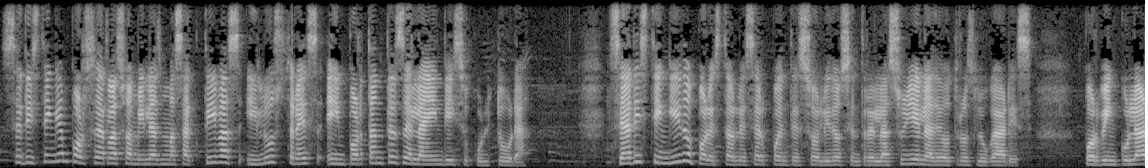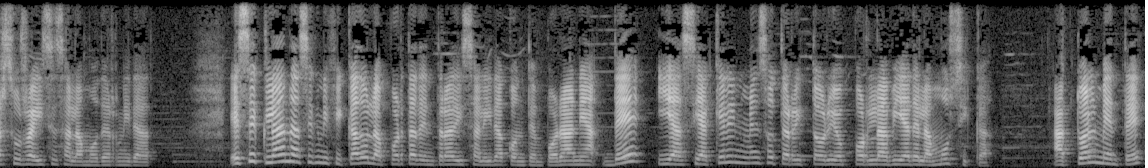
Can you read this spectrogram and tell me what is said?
se distinguen por ser las familias más activas, ilustres e importantes de la India y su cultura. Se ha distinguido por establecer puentes sólidos entre la suya y la de otros lugares, por vincular sus raíces a la modernidad. Ese clan ha significado la puerta de entrada y salida contemporánea de y hacia aquel inmenso territorio por la vía de la música. Actualmente,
